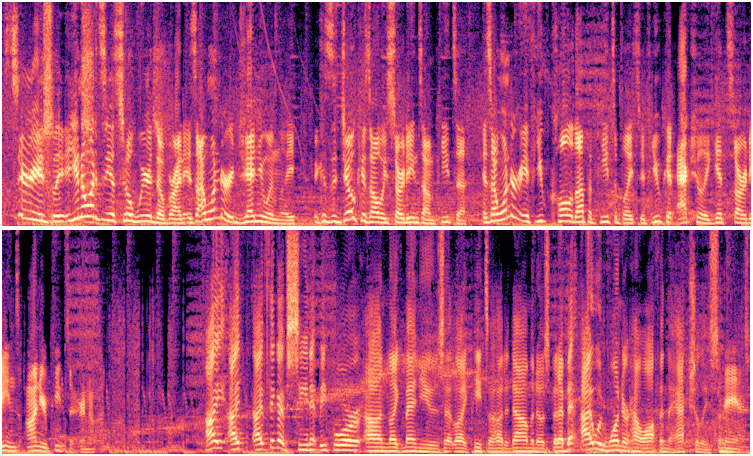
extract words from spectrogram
Seriously, you know what is so weird though, Brian? Is I wonder genuinely because the joke is always sardines on pizza. Is I wonder if you called up a pizza place if you could actually get sardines on your pizza or not. I, I I think I've seen it before on like menus at like Pizza Hut and Domino's, but I bet I would wonder how often they actually serve Man, it.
